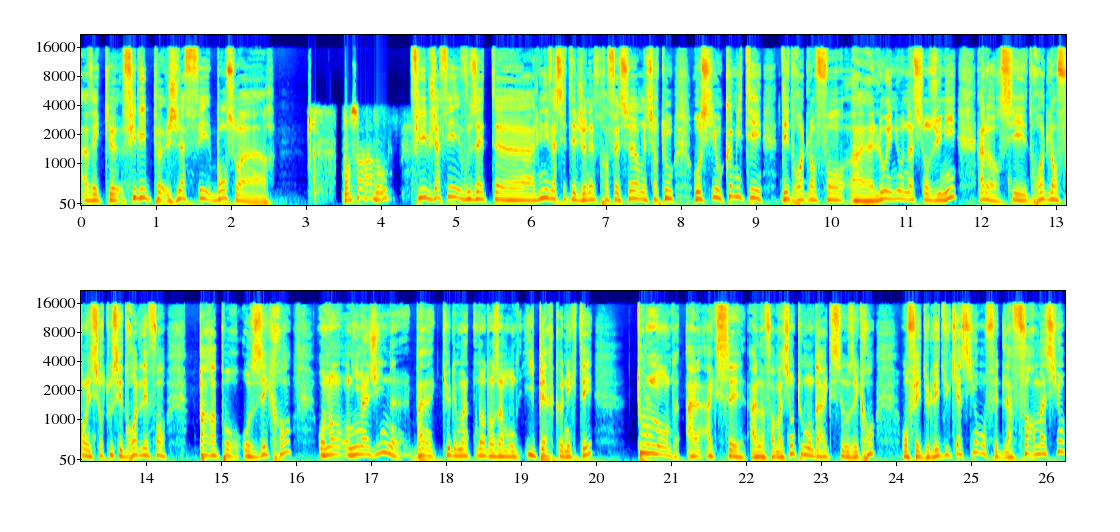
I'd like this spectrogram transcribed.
avec euh, Philippe Jaffé. Bonsoir. Bonsoir à vous. Philippe Jaffé, vous êtes euh, à l'Université de Genève professeur, mais surtout aussi au Comité des droits de l'enfant à l'ONU aux Nations Unies. Alors, ces droits de l'enfant et surtout ces droits de l'enfant par rapport aux écrans, on, on imagine ben, que maintenant, dans un monde hyper connecté, tout le monde a accès à l'information, tout le monde a accès aux écrans. On fait de l'éducation, on fait de la formation,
